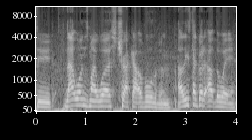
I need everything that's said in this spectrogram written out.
Dude, that one's my worst track out of all of them. At least I got it out the way.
